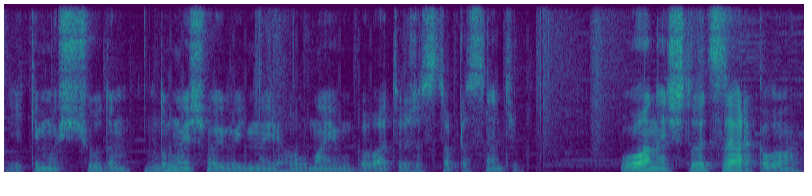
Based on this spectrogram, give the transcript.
якимось чудом. Думаю, що ми його маємо вбивати вже 100%. О, знайшли дзеркало.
